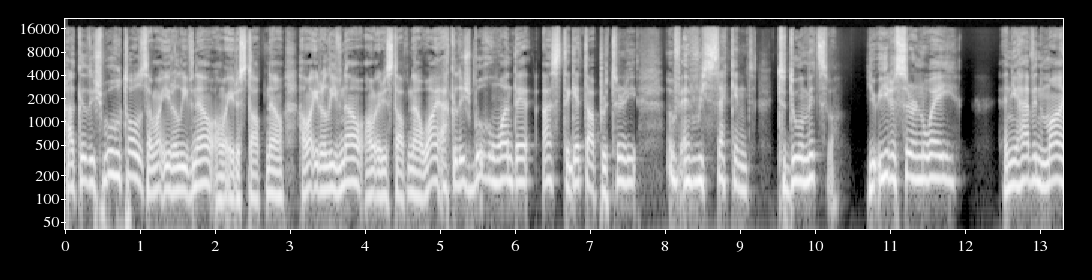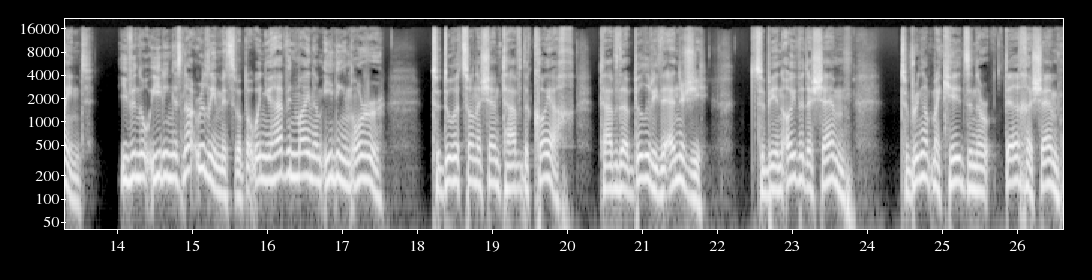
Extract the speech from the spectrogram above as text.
HaKadosh Baruch told us, I want you to leave now, I want you to stop now, I want you to leave now, I want you to stop now. Why? HaKadosh Baruch wanted us to get the opportunity of every second to do a mitzvah. You eat a certain way, and you have in mind even though eating is not really a mitzvah, but when you have in mind, I'm eating in order to do Ratzon Hashem, to have the koyach, to have the ability, the energy, to be an Oived Hashem, to bring up my kids in the Derech Hashem,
